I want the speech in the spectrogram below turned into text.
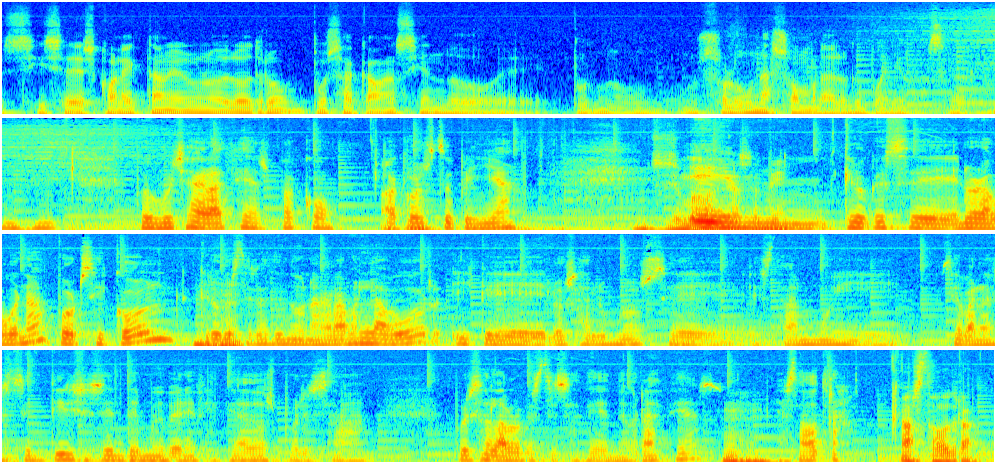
si se desconectan el uno del otro, pues acaban siendo pues solo una sombra de lo que puede llegar a ser. Pues muchas gracias, Paco. Paco Estupiñá. Muchísimas gracias a ti. Em, creo que es enhorabuena por SICOL, creo que estás haciendo una gran labor y que los alumnos están muy se van a sentir y se sienten muy beneficiados por esa, por esa labor que estés haciendo. Gracias. Hasta otra. Hasta otra.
